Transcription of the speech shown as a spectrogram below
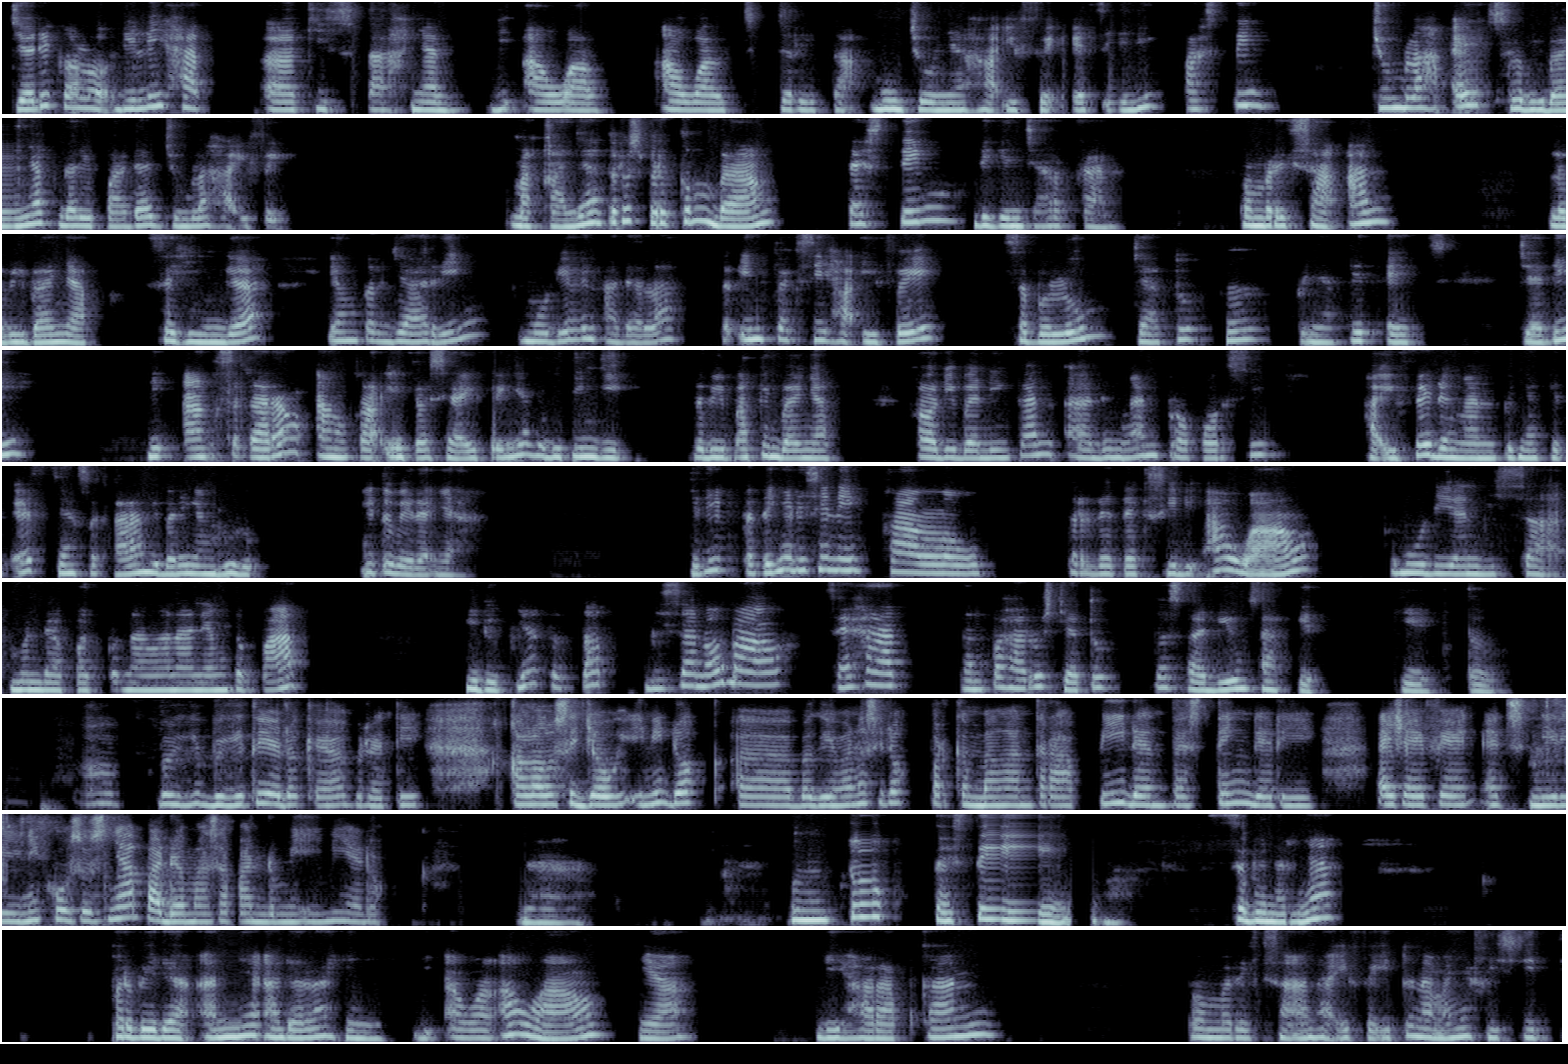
Jadi kalau dilihat uh, kisahnya di awal awal cerita munculnya HIV AIDS ini pasti jumlah AIDS lebih banyak daripada jumlah HIV. Makanya terus berkembang, testing digencarkan. Pemeriksaan lebih banyak sehingga yang terjaring kemudian adalah terinfeksi HIV sebelum jatuh ke penyakit AIDS. Jadi di sekarang angka infeksi HIV-nya lebih tinggi, lebih makin banyak kalau dibandingkan uh, dengan proporsi HIV dengan penyakit AIDS yang sekarang dibanding yang dulu. Itu bedanya. Jadi pentingnya di sini kalau terdeteksi di awal, kemudian bisa mendapat penanganan yang tepat, hidupnya tetap bisa normal, sehat, tanpa harus jatuh ke stadium sakit. Gitu. Oh, begitu ya dok ya. Berarti kalau sejauh ini dok, eh, bagaimana sih dok perkembangan terapi dan testing dari HIV AIDS sendiri ini khususnya pada masa pandemi ini ya dok? Nah, untuk testing sebenarnya perbedaannya adalah ini di awal-awal ya diharapkan pemeriksaan HIV itu namanya VCT,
